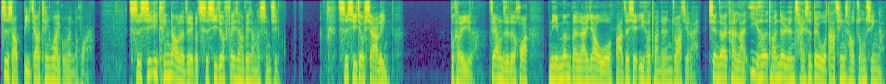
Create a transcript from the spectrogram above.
至少比较听外国人的话。慈禧一听到了这个，慈禧就非常非常的生气，慈禧就下令，不可以了。这样子的话，你们本来要我把这些义和团的人抓起来，现在看来义和团的人才是对我大清朝忠心啊！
